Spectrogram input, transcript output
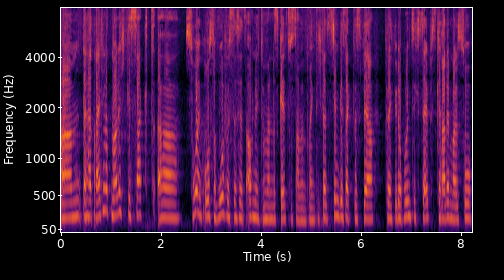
Ähm, der Herr Dreichel hat neulich gesagt, äh, so ein großer Wurf ist das jetzt auch nicht, wenn man das Geld zusammenbringt. Ich weiß, Sie haben gesagt, das wäre, vielleicht wiederholen sich selbst gerade mal so,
